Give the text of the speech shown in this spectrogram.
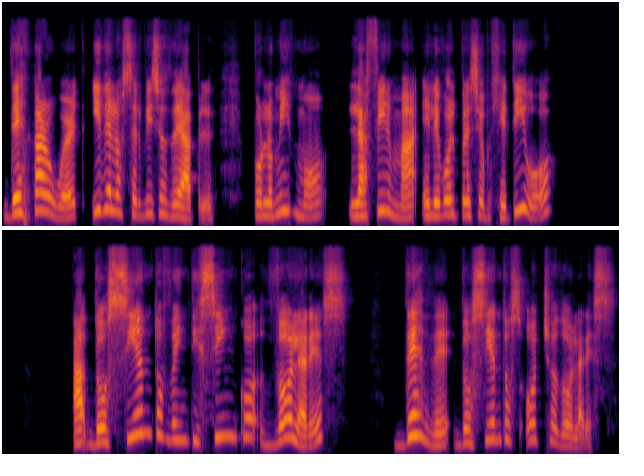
de hardware y de los servicios de Apple. Por lo mismo, la firma elevó el precio objetivo a 225 dólares desde 208 dólares.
